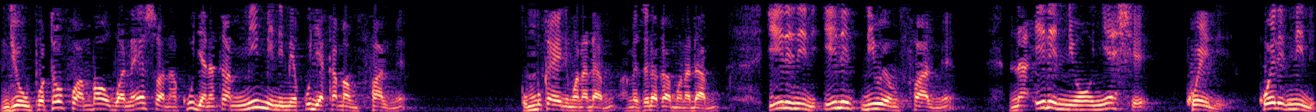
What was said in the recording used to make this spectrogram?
Ndio upotofu ambao bwana yesu anakuja anasema mimi nimekuja kama mfalme. Kumbuka yeye ni mwanadamu amezaliwa kama mwanadamu. Ili nini? Ili niwe mfalme na ili nionyeshe kweli. Kweli nini?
